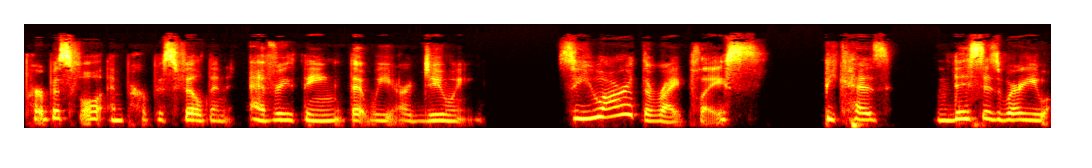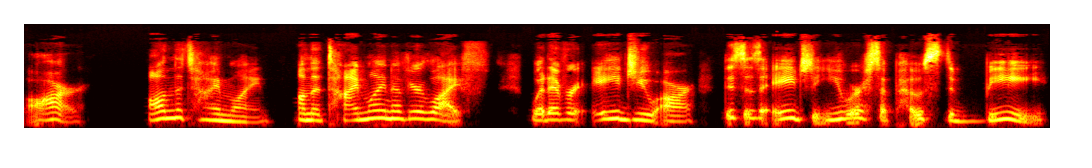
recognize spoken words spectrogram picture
purposeful, and purpose filled in everything that we are doing. So you are at the right place because this is where you are on the timeline, on the timeline of your life, whatever age you are. This is the age that you are supposed to be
